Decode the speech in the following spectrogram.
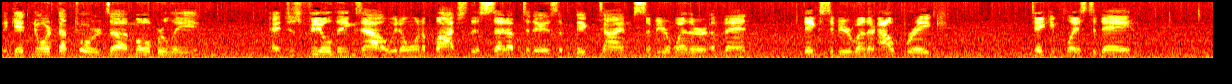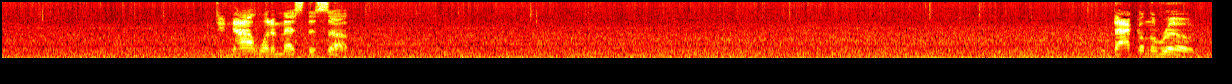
To get north up towards uh, Moberly and just feel things out. We don't want to botch this setup today. It's a big time severe weather event big severe weather outbreak taking place today. Do not want to mess this up. Back on the road.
